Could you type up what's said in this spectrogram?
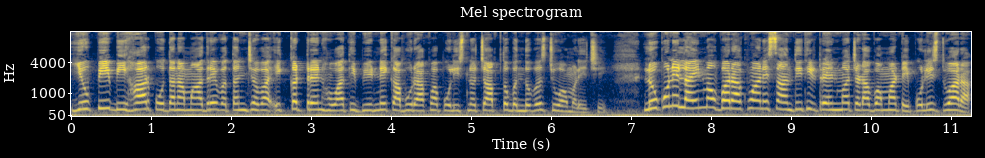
યુપી, બિહાર પોતાના માદરે વતન જવા એક જ ટ્રેન હોવાથી ભીડને કાબૂ રાખવા પોલીસનો ચાપતો બંદોબસ્ત જોવા મળે છે. લોકોને લાઇનમાં ઊભા રાખવા અને શાંતિથી ટ્રેનમાં ચડાવવા માટે પોલીસ દ્વારા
